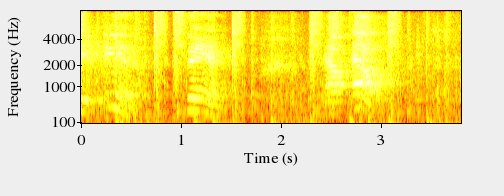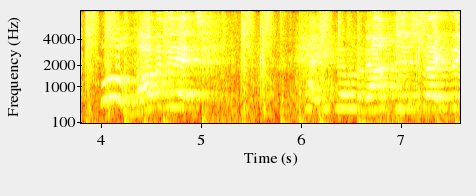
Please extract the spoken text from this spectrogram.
it in, stand, out, out. Woo, loving it. How you feeling about this, Tracy?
